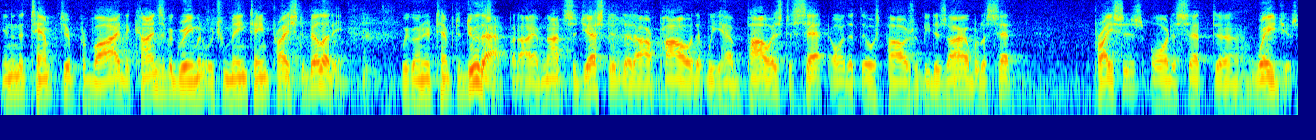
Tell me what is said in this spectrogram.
in an attempt to provide the kinds of agreement which will maintain price stability. We're going to attempt to do that, but I have not suggested that our power, that we have powers to set, or that those powers would be desirable to set prices or to set uh, wages.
